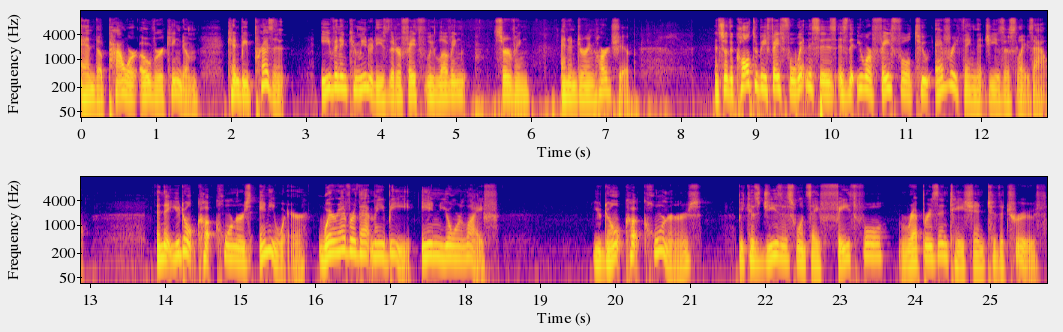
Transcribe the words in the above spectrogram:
and the power over kingdom can be present even in communities that are faithfully loving, serving, and enduring hardship. And so the call to be faithful witnesses is that you are faithful to everything that Jesus lays out and that you don't cut corners anywhere, wherever that may be in your life. You don't cut corners because Jesus wants a faithful representation to the truth.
